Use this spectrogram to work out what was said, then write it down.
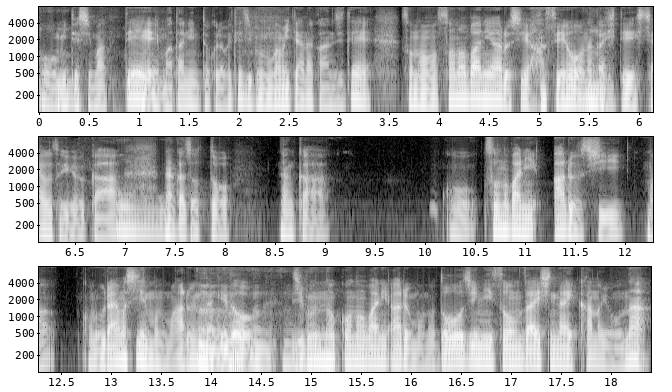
こう見てしまって、まあ、他人と比べて自分はみたいな感じでそのその場にある幸せをなんか否定しちゃうというか、なんかちょっとなんかこうその場にあるしまあこの羨ましいものもあるんだけどうんうんうんうんうん。自分のこの場にあるもの同時に存在しないかのような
